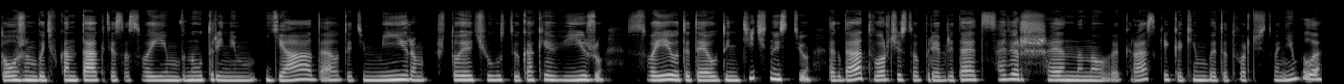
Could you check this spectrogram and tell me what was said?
должен быть в контакте со своим внутренним «я», да, вот этим миром, что я чувствую, как я вижу, со своей вот этой аутентичностью. Тогда творчество приобретает совершенно новые краски, каким бы это творчество ни было,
